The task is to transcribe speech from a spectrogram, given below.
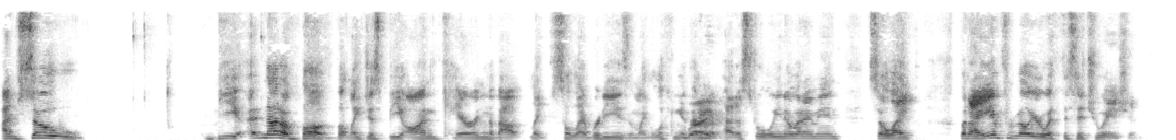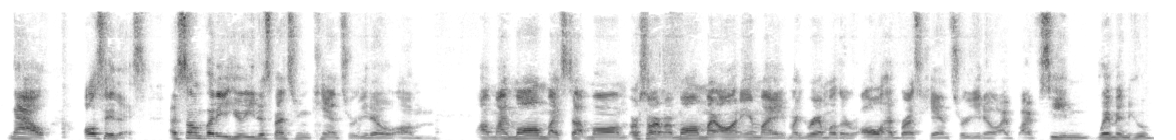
I'm so be not above, but like just beyond caring about like celebrities and like looking at them right. on a pedestal. You know what I mean? So like, but I am familiar with the situation. Now, I'll say this: as somebody who you just mentioned cancer, you know, um, uh, my mom, my stepmom, or sorry, my mom, my aunt, and my my grandmother all had breast cancer. You know, I've I've seen women who,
